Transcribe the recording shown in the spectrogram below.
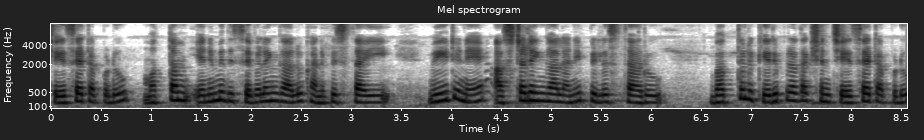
చేసేటప్పుడు మొత్తం ఎనిమిది శివలింగాలు కనిపిస్తాయి. వీటినే అష్టలింగాలని పిలుస్తారు. భక్తులు గిరి ప్రదక్షిణ చేసేటప్పుడు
